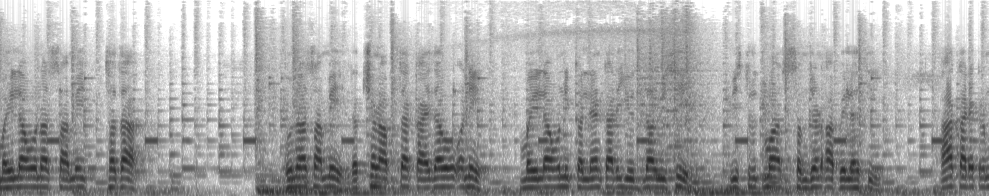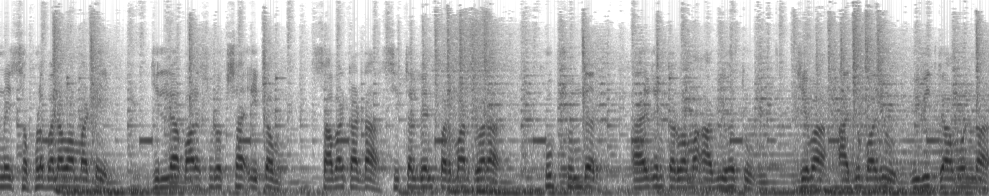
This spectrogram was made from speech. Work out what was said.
મહિલાઓના સામે થતા ગુના સામે રક્ષણ આપતા કાયદાઓ અને મહિલાઓની કલ્યાણકારી યોજના વિશે વિસ્તૃતમાં સમજણ આપેલ હતી. આ કાર્યક્રમને સફળ બનાવવા માટે જિલ્લા બાળ સુરક્ષા એકમ સાબરકાંઠા શીતલબેન પરમાર દ્વારા ખૂબ સુંદર આયોજન કરવામાં આવ્યું હતું, જેમાં આજુબાજુ વિવિધ ગામોના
